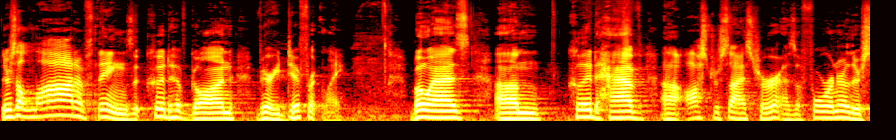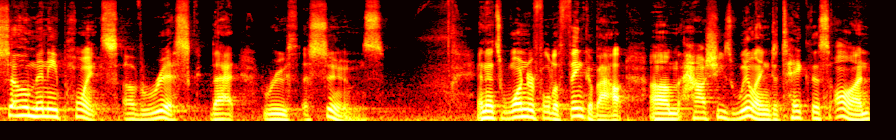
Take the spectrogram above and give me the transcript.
There's a lot of things that could have gone very differently. Boaz um, could have uh, ostracized her as a foreigner. There's so many points of risk that Ruth assumes. And it's wonderful to think about um, how she's willing to take this on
